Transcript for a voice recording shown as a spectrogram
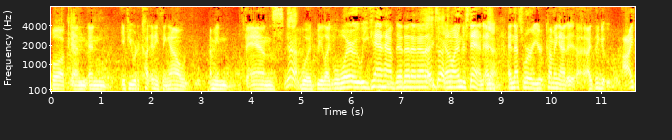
book, yeah. and and if you were to cut anything out, I mean, fans yeah. would be like, "Well, where you can't have da da da da." Exactly. You know, I understand, and and that's where you're coming at it. I think it, I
